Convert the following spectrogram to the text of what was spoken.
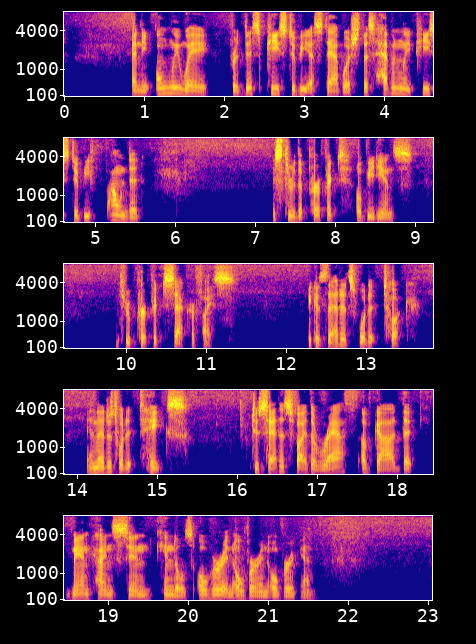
And the only way for this peace to be established, this heavenly peace to be founded, is through the perfect obedience and through perfect sacrifice. Because that is what it took, and that is what it takes to satisfy the wrath of God that mankind's sin kindles over and over and over again.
